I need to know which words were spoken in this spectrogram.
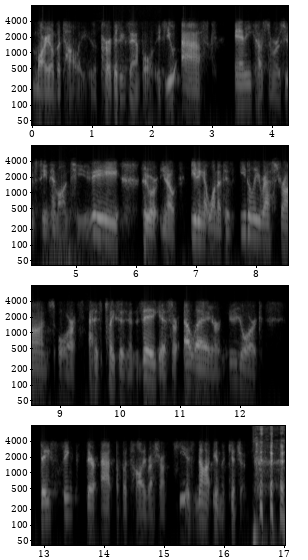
Mario Batali is a perfect example. If you ask any customers who've seen him on TV, who are, you know, eating at one of his Italy restaurants or at his places in Vegas or LA or New York, they think they're at a Batali restaurant. He is not in the kitchen.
